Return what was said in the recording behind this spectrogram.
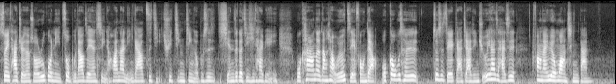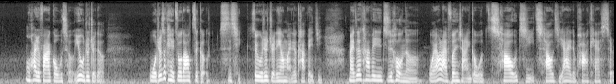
所以他觉得说，如果你做不到这件事情的话，那你应该要自己去精进，而不是嫌这个机器太便宜。我看到那个当下，我就直接疯掉。我购物车就是直接给他加进去。我一开始还是放在愿望清单，我后来就放在购物车，因为我就觉得我就是可以做到这个事情，所以我就决定要买这个咖啡机。买这个咖啡机之后呢，我要来分享一个我超级超级爱的 Podcaster，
